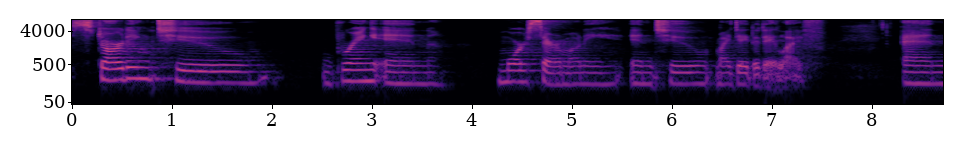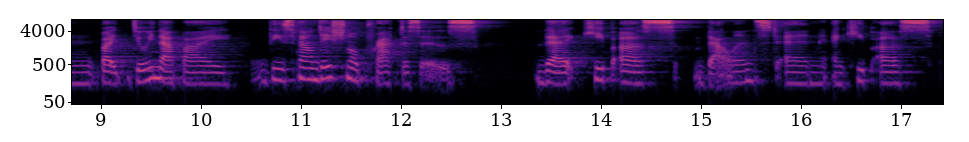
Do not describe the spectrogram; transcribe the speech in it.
starting to bring in more ceremony into my day to day life and by doing that, by these foundational practices that keep us balanced and, and keep us,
